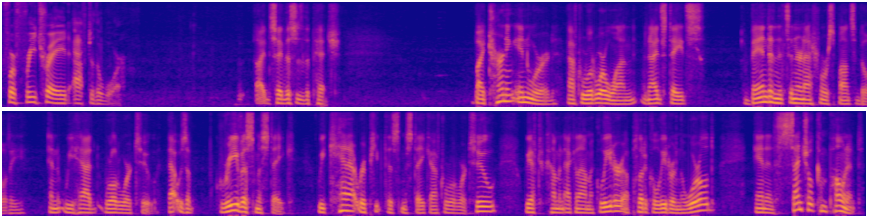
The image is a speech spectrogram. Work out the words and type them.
for free trade after the war. I'd say this is the pitch. By turning inward after World War I, the United States abandoned its international responsibility, and we had World War II. That was a grievous mistake. We cannot repeat this mistake after World War II. We have to become an economic leader, a political leader in the world, and an essential component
